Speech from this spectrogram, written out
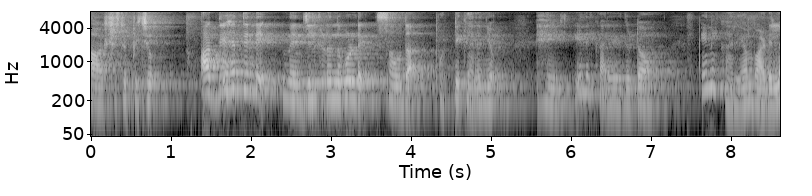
ആശ്വസിപ്പിച്ചു. അദ്ദേഹത്തിന്റെ നെഞ്ചിൽ കിടന്നുകൊണ്ട് സൗദ പൊട്ടിക്കരഞ്ഞു. ഹേയ് എനിക്കറിയരുത് കേട്ടോ എനിക്കറിയാൻ പാടില്ല.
